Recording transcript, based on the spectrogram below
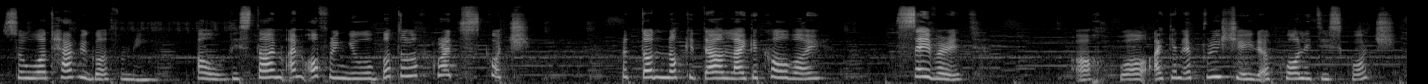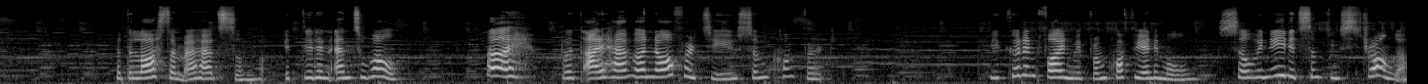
So what have you got for me? Oh, this time I'm offering you a bottle of great scotch. But don't knock it down like a cowboy. Savor it. Oh, well, I can appreciate a quality scotch. But the last time I had some, it didn't end too well. Aye, but I have an offer to you, some comfort. You couldn't find me from coffee anymore, so we needed something stronger.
